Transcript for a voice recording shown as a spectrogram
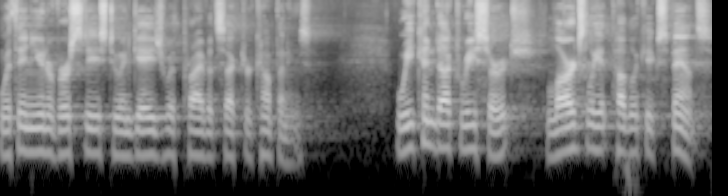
within universities to engage with private sector companies. We conduct research largely at public expense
